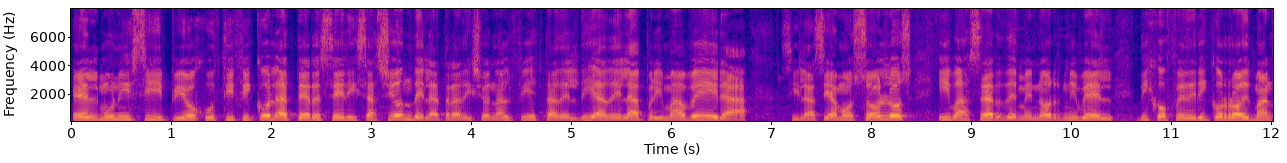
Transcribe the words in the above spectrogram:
El municipio justificó la tercerización de la tradicional fiesta del Día de la Primavera. Si la hacíamos solos, iba a ser de menor nivel, dijo Federico Reutemann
